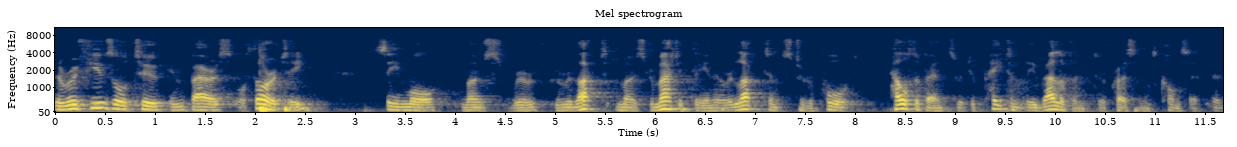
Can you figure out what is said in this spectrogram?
The refusal to embarrass authority, seen more most, re- reluct- most dramatically in a reluctance to report health events which are patently relevant to a president's concept of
